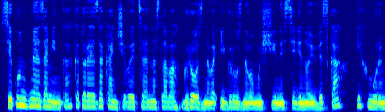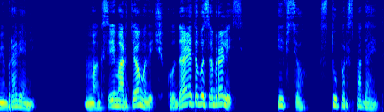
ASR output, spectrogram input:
Секундная заминка, которая заканчивается на словах грозного и грузного мужчины с сединой в висках и хмурыми бровями. «Максим Артемович, куда это вы собрались?» И все, ступор спадает.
